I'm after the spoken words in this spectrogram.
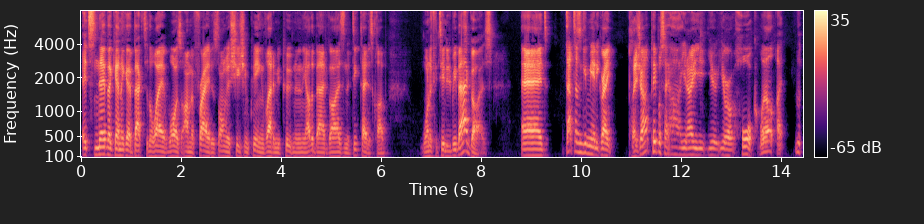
It's never going to go back to the way it was, I'm afraid, as long as Xi Jinping and Vladimir Putin and the other bad guys in the dictators club want to continue to be bad guys. And that doesn't give me any great pleasure. People say, oh, you know, you, you're a hawk. Well, I, look,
